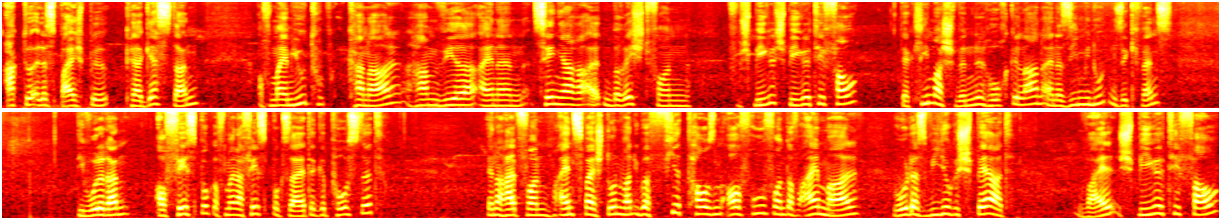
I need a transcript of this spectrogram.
Aktuelles Beispiel per gestern. Auf meinem YouTube-Kanal haben wir einen zehn Jahre alten Bericht von, vom Spiegel, Spiegel TV der Klimaschwindel hochgeladen, eine 7-Minuten-Sequenz. Die wurde dann auf Facebook, auf meiner Facebook-Seite gepostet. Innerhalb von ein, zwei Stunden waren über 4000 Aufrufe und auf einmal wurde das Video gesperrt, weil Spiegel TV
